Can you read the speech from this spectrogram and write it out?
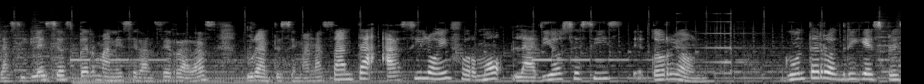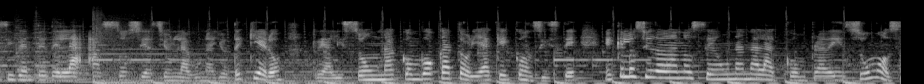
las iglesias permanecerán cerradas durante Semana Santa, así lo informó la diócesis de Torreón. Gunter Rodríguez, presidente de la Asociación Laguna Yo Te Quiero, realizó una convocatoria que consiste en que los ciudadanos se unan a la compra de insumos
